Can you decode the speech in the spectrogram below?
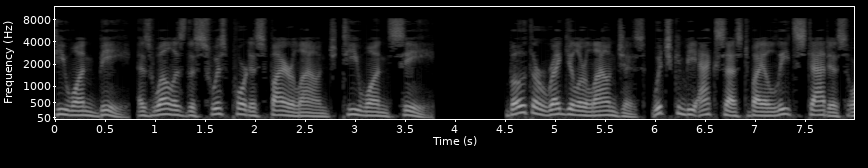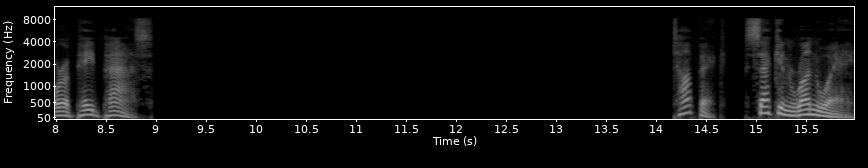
T1B, as well as the Swissport Aspire Lounge T1C. Both are regular lounges, which can be accessed by elite status or a paid pass. Second runway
